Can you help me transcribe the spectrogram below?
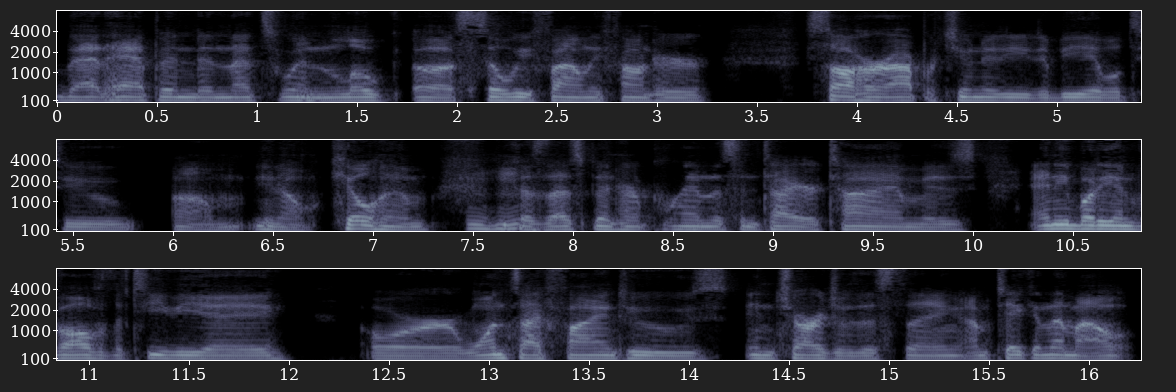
that happened. And that's when Lo- uh, Sylvie finally found her saw her opportunity to be able to um, you know kill him mm-hmm. because that's been her plan this entire time is anybody involved with the TVA or once I find who's in charge of this thing I'm taking them out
